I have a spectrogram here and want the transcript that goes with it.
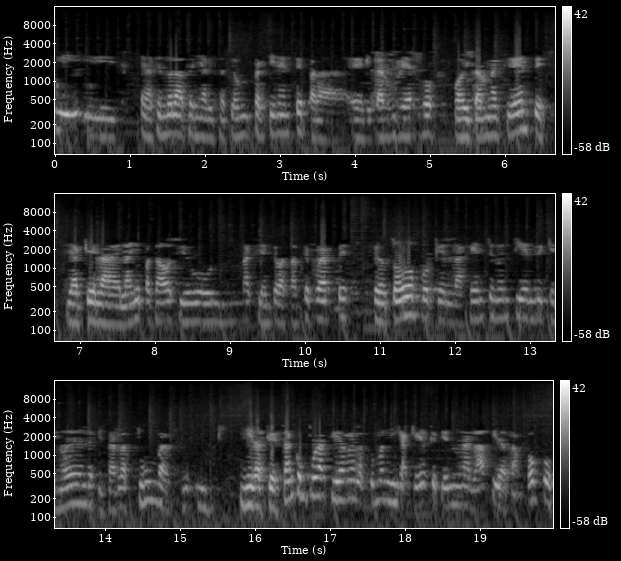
y, eh, haciendo la señalización pertinente para evitar un riesgo o evitar un accidente, ya que el año pasado sí hubo un accidente bastante fuerte, pero todo porque la gente no entiende que no deben de pisar las tumbas, ni las que están con pura tierra, las tumbas, ni aquellas que tienen una lápida tampoco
